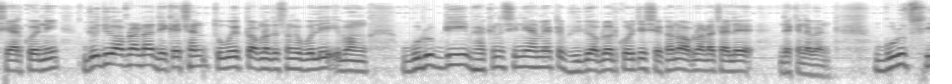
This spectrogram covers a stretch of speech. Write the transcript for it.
শেয়ার করে নিই। যদিও আপনারা দেখেছেন তবু একটু আপনাদের সঙ্গে বলি এবং গ্রুপ ডি ভ্যাকেন্সি নিয়ে আমি একটা ভিডিও আপলোড করেছি, সেখানেও আপনারা চাইলে দেখে নেবেন। গ্রুপ সি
